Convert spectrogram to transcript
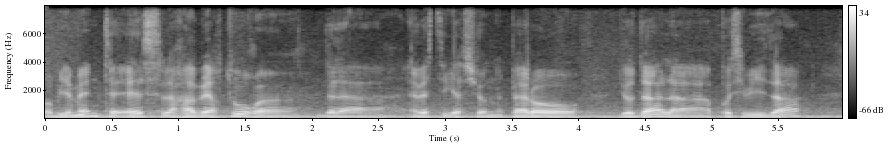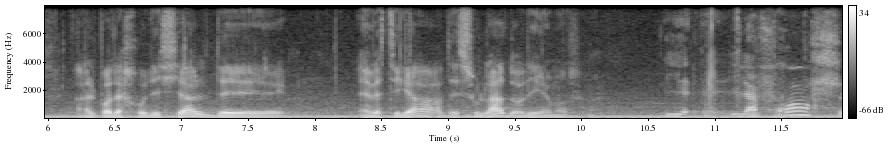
obviamente, es la reapertura de la investigación, pero yo la posibilidad al Poder Judicial de investigar de su lado, digamos. La France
